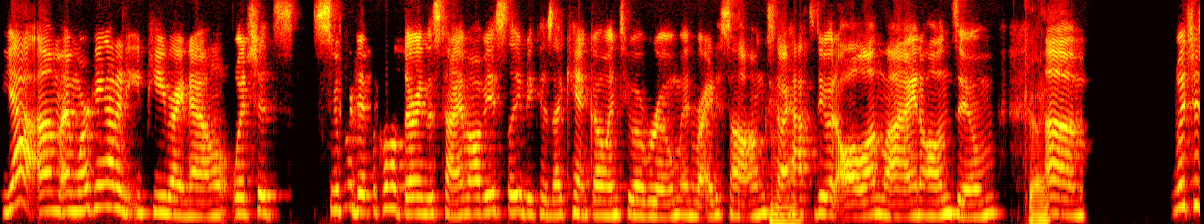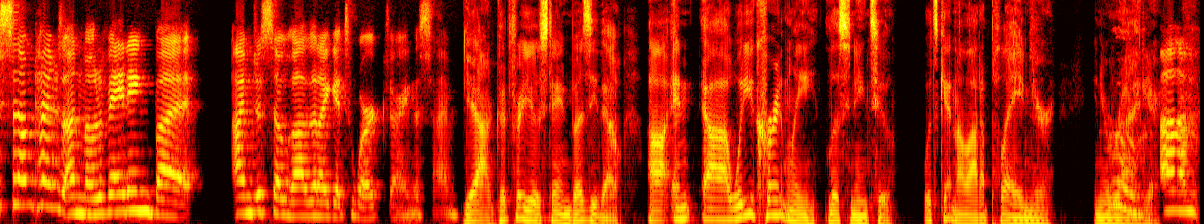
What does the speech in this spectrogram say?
Yeah, um, I'm working on an EP right now, which it's super difficult during this time, obviously, because I can't go into a room and write a song. So I Mhm. have to do it all online, all on Zoom, Okay. um, which is sometimes unmotivating, but I'm just so glad that I get to work during this time. yeah, good for you. Staying busy though. Uh, and uh, what are you currently listening to? What's getting a lot of play in your in your ride here? Um,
